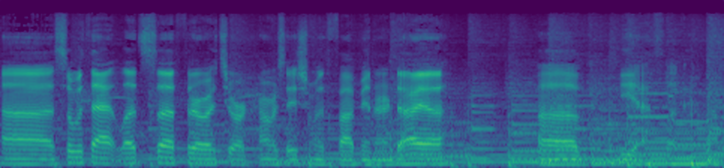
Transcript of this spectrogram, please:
Uh, so with that, let's uh, throw it to our conversation with Fabian Ardaya of The Athletic.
